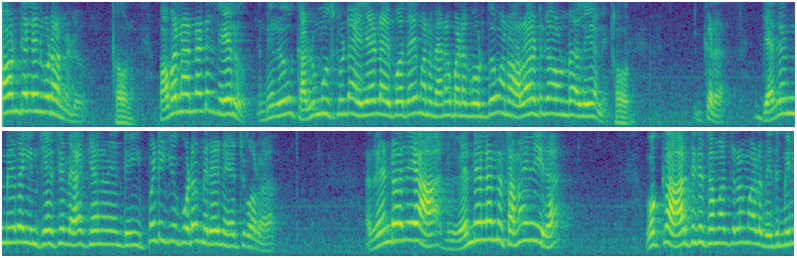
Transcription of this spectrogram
పవన్ కళ్యాణ్ కూడా అన్నాడు. అవును. పవన్ అన్నది వేరు. మీరు కళ్ళు మూసుకుంటే ఐదేళ్ళు అయిపోతాయి మనం వెనకబడకూడదు మనం అలర్ట్గా ఉండాలి అని. ఇక్కడ జగన్ మీద ఈయన చేసే వ్యాఖ్యానం ఏంటి? ఇప్పటికీ కూడా మీరే నేర్చుకోరా? రెండోది ఆ- రెండు నెలలన్న సమయం ఇరా ఒక్క ఆర్థిక సంవత్సరం వాళ్ళ విధి మీరు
